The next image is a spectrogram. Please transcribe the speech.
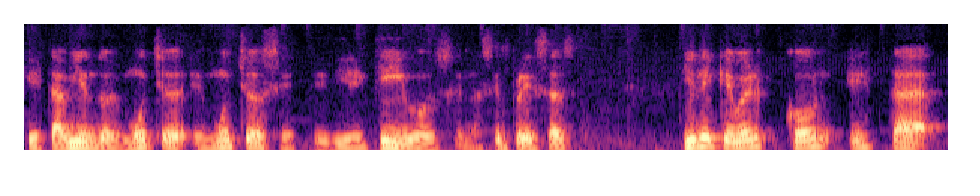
que está habiendo en muchos, en muchos este, directivos en las empresas, tiene que ver con esta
